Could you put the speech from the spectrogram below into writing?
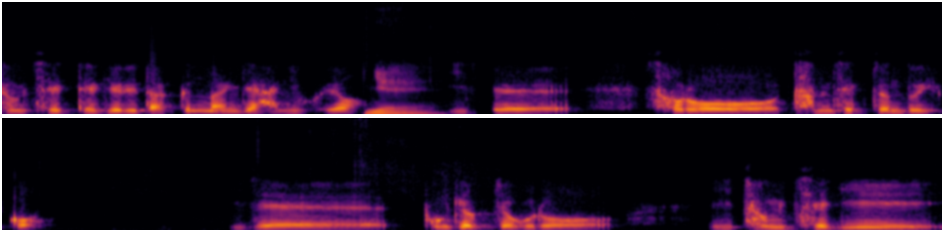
정책 대결이 다 끝난 게 아니고요. 예. 이제 서로 탐색전도 있고 이제 본격적으로 이 정책이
